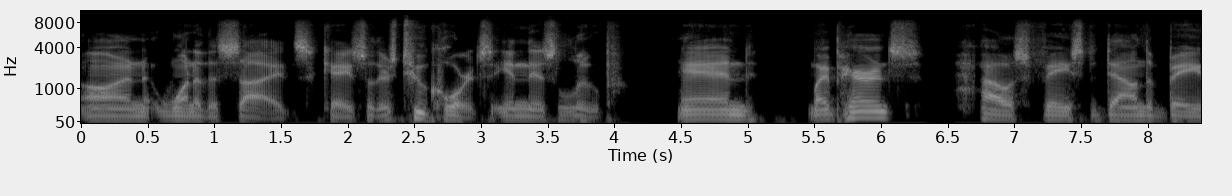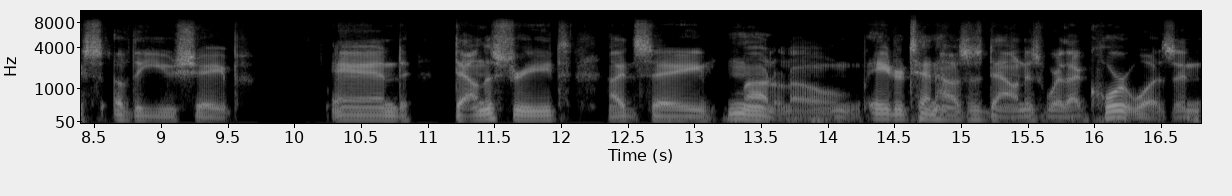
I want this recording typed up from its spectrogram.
on one of the sides. Okay, so there's two courts in this loop, and my parents' house faced down the base of the U shape, and down the street, I'd say, hmm, I don't know, eight or 10 houses down is where that court was. And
